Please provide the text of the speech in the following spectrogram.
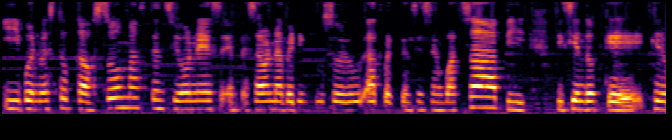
y bueno, esto causó más tensiones, empezaron a haber incluso advertencias en WhatsApp y diciendo que, que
